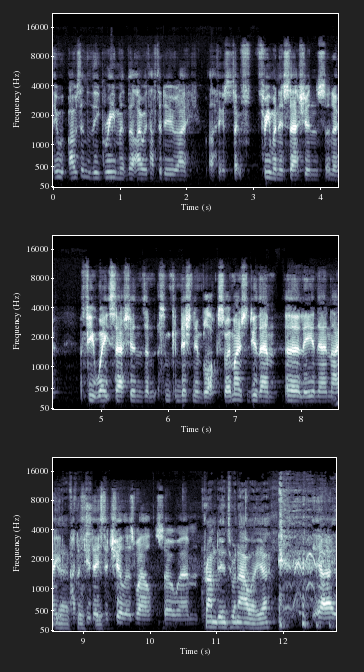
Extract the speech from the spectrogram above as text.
it, I was under the agreement that I would have to do like I think it's like three minute sessions and a, a few weight sessions and some conditioning blocks. So I managed to do them early, and then I Yeah, had a few days did. to chill as well. So um, Crammed it into an hour, yeah? yeah,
